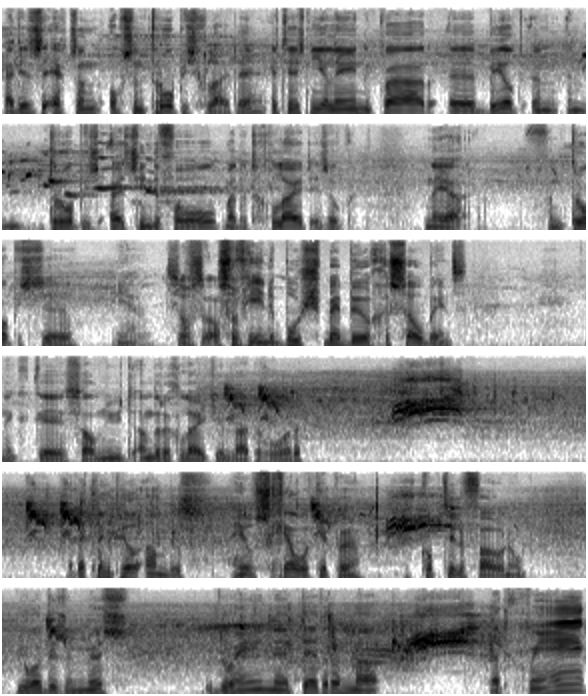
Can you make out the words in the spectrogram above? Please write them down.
Ja, dit is echt zo'n, ook zo'n tropisch geluid. Hè? Het is niet alleen qua eh, beeld een, een tropisch uitziende vogel, maar het geluid is ook, nou ja, van tropisch. eh, Ja. Het is alsof- alsof je in de bush bij Burgers Zo bent. en ik eh, zal nu het andere geluidje laten horen. Ja, dat klinkt heel anders. Heel schel. Ik heb een koptelefoon op. Je hoort dus een mus doorheen eh, tetteren, maar dat kwak,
